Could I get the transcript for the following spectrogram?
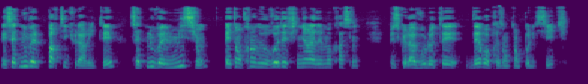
et cette nouvelle particularité, cette nouvelle mission est en train de redéfinir la démocratie, puisque la volonté des représentants politiques,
